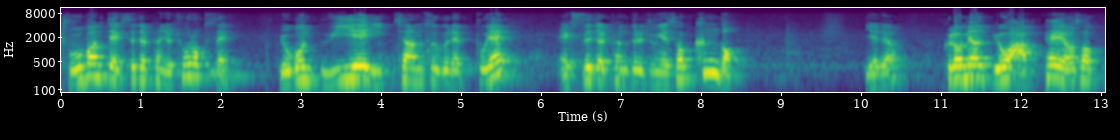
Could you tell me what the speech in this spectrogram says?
두 번째 x절편 요 초록색 요건 위에 이차함수 그래프의 x절편들 중에서 큰 거. 이해돼요? 그러면 요 앞에 녀석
